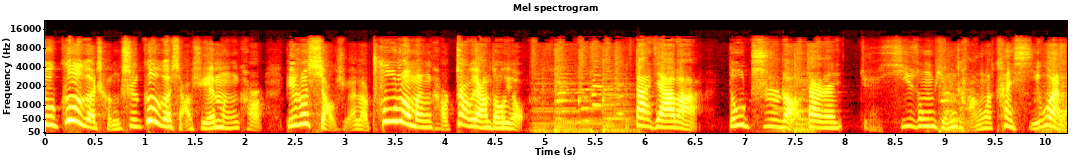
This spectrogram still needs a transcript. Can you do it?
就各个城市各个小学门口，别说小学了，初中门口照样都有。大家吧都知道，但是稀松平常了，看习惯了。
